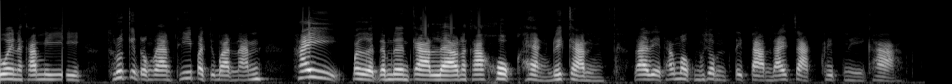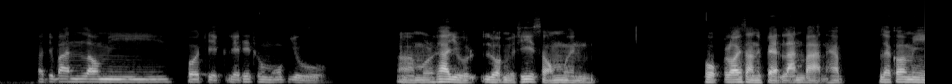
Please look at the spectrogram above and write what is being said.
ด้วยนะคะ มีธุรกิจโรงแรมที่ปัจจุบันนั้น ให้เปิดดำเนินการแล้วนะคะ 6 แห่งด้วยกัน รายละเอียดทั้งหมดคุณผู้ชมติดตามได้จากคลิปนี้ค่ะ ปัจจุบันเรามีโปรเจกต์ Ready to Move อยู่อ่ามูลค่าอยู่รวมอยู่ที่สองหมื่นหกร้อยสามสิบแปดล้านบาทนะครับ แล้วก็มี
